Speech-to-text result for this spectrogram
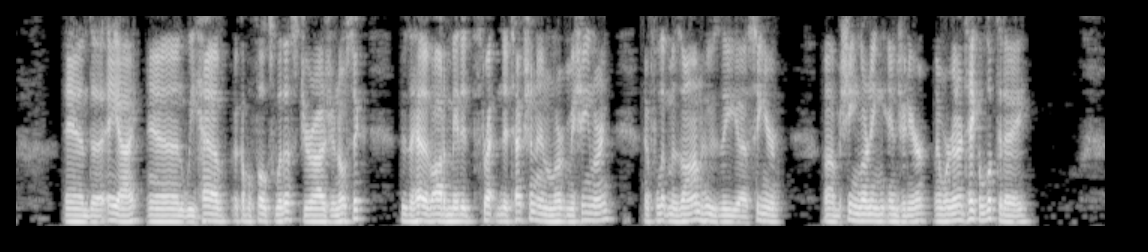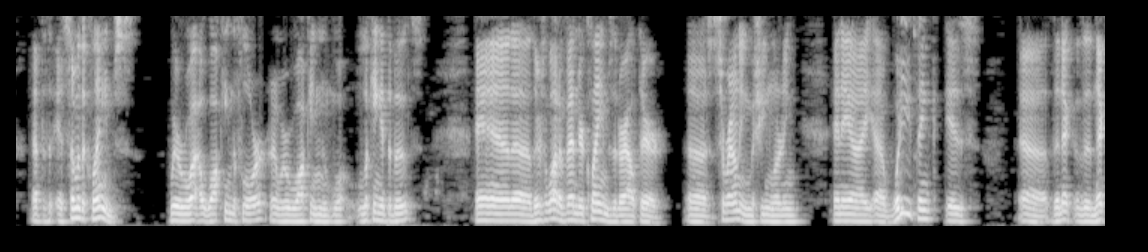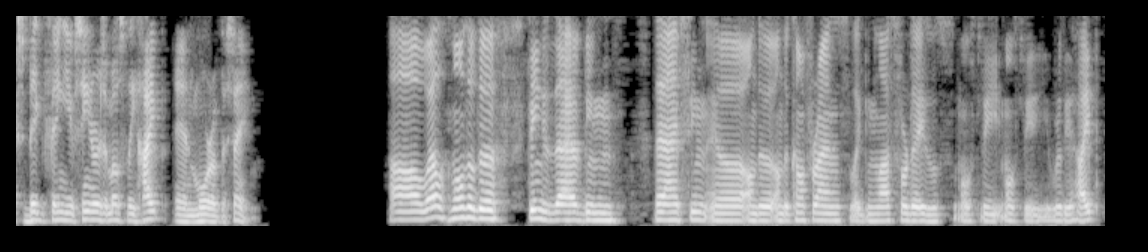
and uh, AI, and we have a couple folks with us: Juraj Jánošík, who's the head of automated threat and detection and lear- machine learning, and Filip Mazán, who's the uh, senior uh, machine learning engineer. And we're going to take a look today at, the, at some of the claims. We were wa- walking the floor, and we were walking, looking at the booths, and uh, there's a lot of vendor claims that are out there uh, surrounding machine learning and AI. Uh, what do you think is uh, the next the next big thing you've seen, or is it mostly hype and more of the same? Uh, well, most of the things that have been that I have seen uh, on the on the conference, like in the last four days, was mostly mostly really hype.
